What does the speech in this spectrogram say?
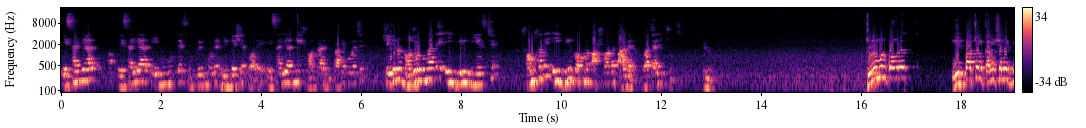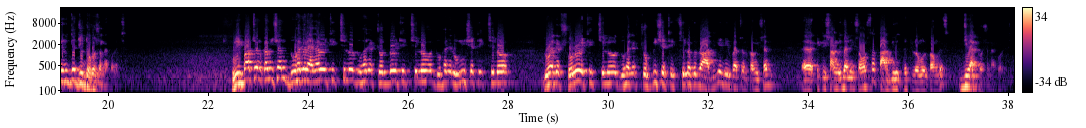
SIR SIR এই মুহূর্তে supreme কোর্টের নির্দেশের পরে এসআইআর নিয়ে সরকার বিপাকে পড়েছে। সেই জন্য নজর এই বিল নিয়ে এসছে। সংসদে এই বিল কখনো পাশ করাতে পারবে না। ওরা চ্যালেঞ্জ শুনছে তৃণমূল। কংগ্রেস নির্বাচন কমিশনের বিরুদ্ধে যুদ্ধ ঘোষণা করেছে। নির্বাচন কমিশন দু হাজার ঠিক ছিল দু হাজার ঠিক ছিল দু হাজার ঠিক ছিল দু ঠিক ছিল দু হাজার চব্বিশে ঠিক ছিল, কিন্তু আজকে নির্বাচন কমিশন একটি সাংবিধানিক সংস্থা, তার বিরুদ্ধে তৃণমূল কংগ্রেস জিহাদ ঘোষণা করেছে।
